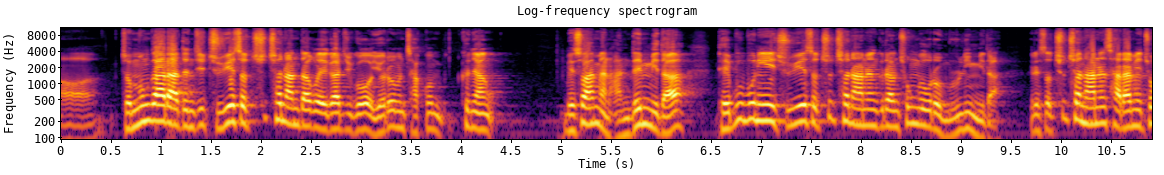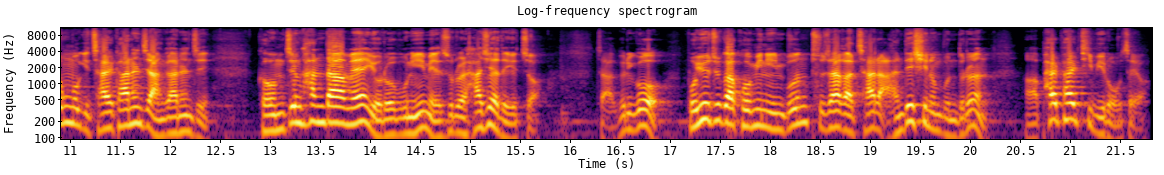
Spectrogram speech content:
어, 전문가라든지 주위에서 추천한다고 해가지고 여러분 자꾸 그냥 매수하면 안 됩니다. 대부분이 주위에서 추천하는 그런 종목으로 물립니다. 그래서 추천하는 사람의 종목이 잘 가는지 안 가는지 검증한 다음에 여러분이 매수를 하셔야 되겠죠. 자, 그리고 보유주가 고민인 분, 투자가 잘 안 되시는 분들은 88TV로 어, 오세요.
